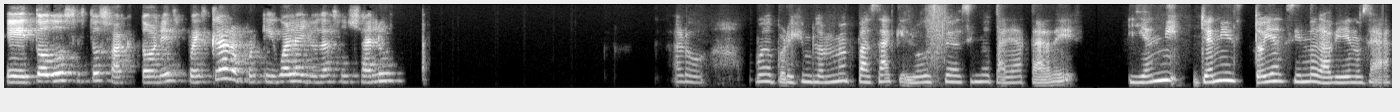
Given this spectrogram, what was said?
eh, todos estos factores, pues claro, porque igual ayuda a su salud. Claro, bueno, por ejemplo, a mí me pasa que luego estoy haciendo tarea tarde y ya ni, ya ni estoy haciéndola bien, o sea,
